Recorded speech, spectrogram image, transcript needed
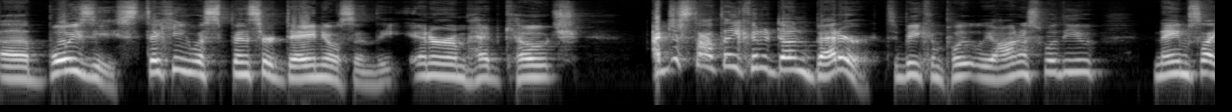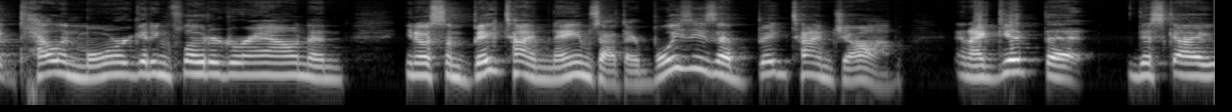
uh, Boise, sticking with Spencer Danielson, the interim head coach. I just thought they could have done better, to be completely honest with you. Names like Kellen Moore getting floated around and, you know, some big time names out there. Boise's a big time job. And I get that this guy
